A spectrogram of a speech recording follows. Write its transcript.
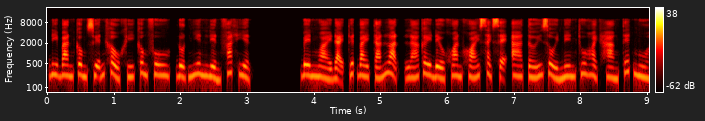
đi ban công xuyễn khẩu khí công phu, đột nhiên liền phát hiện. Bên ngoài đại tuyết bay tán loạn, lá cây đều khoan khoái sạch sẽ a tới rồi nên thu hoạch hàng Tết mùa.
